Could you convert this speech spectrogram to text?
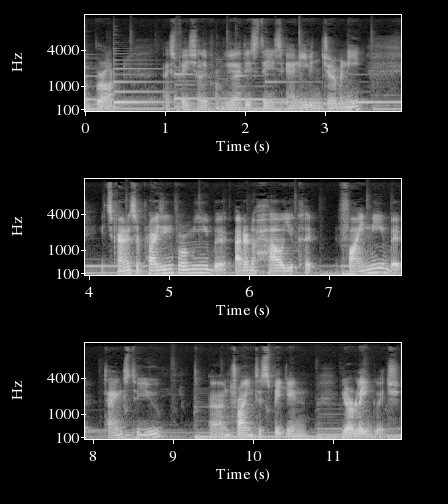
abroad, especially from United States and even Germany. It's kind of surprising for me, but I don't know how you could find me, but thanks to you, I'm trying to speak in your language.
